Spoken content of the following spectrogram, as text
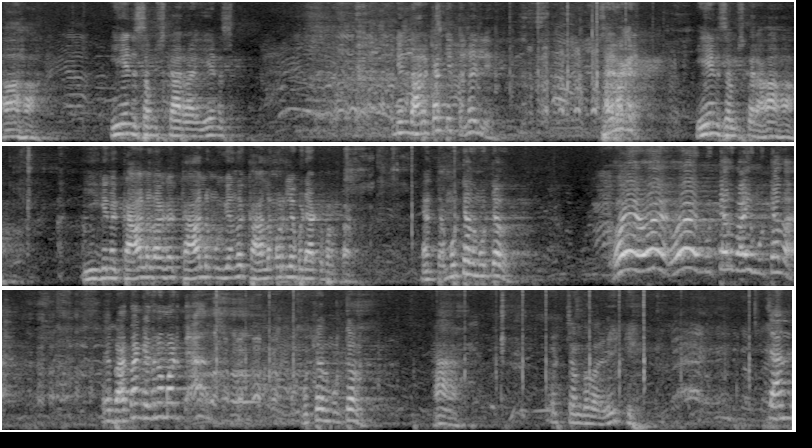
ಆಹಾ, ಏನು ಸಂಸ್ಕಾರ, ಏನು ನಿಂದ ನಿಂದು ಇಲ್ಲಿ? ಸರಿ ಏನು ಸಂಸ್ಕಾರ? ಆಹಾ. ಈಗಿನ ಕಾಲದಾಗ ಕಾಲು ಮುಗಿಯೋದು ಕಾಲ ಮರಲೆ ಬಡಿಯಾಕ ಬರ್ತಾರೆ. ಎಂತ ಮುಟ್ಟದ ಮುಟ್ಟದ ಓಯ್ ಓಯ್ ಓಯ್ ಮುಟ್ಟದ ಬಾಯಿ ಮುಟ್ಟದ ಏ, ಬಾತಾಂಗ ಎದನ ಮಾಡ್ತ್ಯಾ? ಮುಟ್ಟದ ಮುಟ್ಟದ ಹಾಂ. ಎಷ್ಟು ಚಂದದ ಏಕೆ? ಚಂದ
